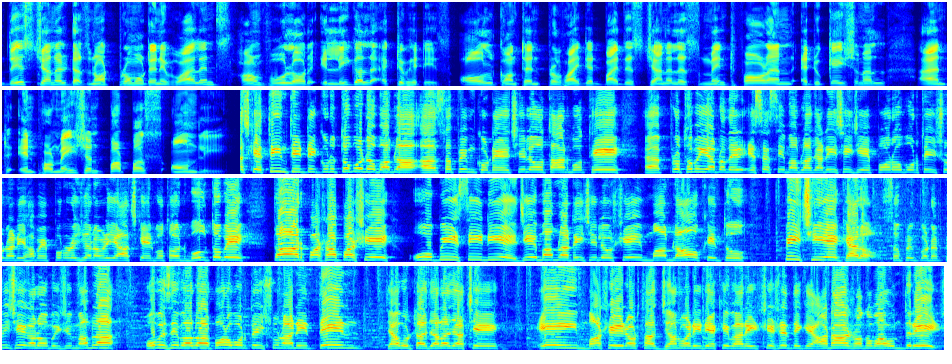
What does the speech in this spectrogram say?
This channel does not promote any violence, harmful, or illegal activities. All content provided by this channel is meant for an educational and information purpose only. আজকে তিন তিনটি গুরুত্বপূর্ণ মামলা supreme কোর্টে ছিল তার মধ্যে প্রথমেই আপনাদের এসএসসি মামলা জানিয়েছি যে পরবর্তী শুনানি হবে পনেরোই জানুয়ারি আজকের মতন বলতবে তার পাশাপাশি ওবিসি নিয়ে যে মামলাটি ছিল সেই মামলাও কিন্তু পিছিয়ে গেল। সুপ্রিম কোর্টে পিছিয়ে গেল ওবিসি মামলা। ওবিসি মামলার পরবর্তী শুনানির দিন যেমনটা জানা যাচ্ছে। এই মাসের অর্থাৎ জানুয়ারির একেবারে শেষের দিকে আঠাশ অথবা উনত্রিশ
